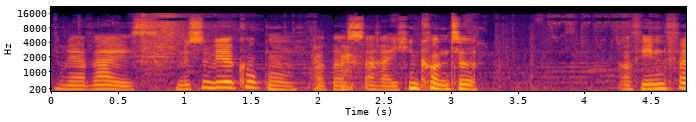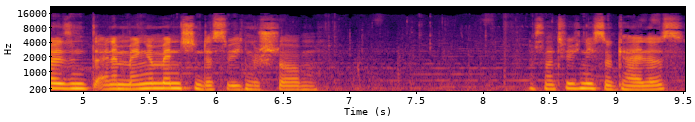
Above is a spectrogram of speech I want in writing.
Wer weiß. Müssen wir gucken, ob er es erreichen konnte. Auf jeden Fall sind eine Menge Menschen deswegen gestorben. Was natürlich nicht so geil ist.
